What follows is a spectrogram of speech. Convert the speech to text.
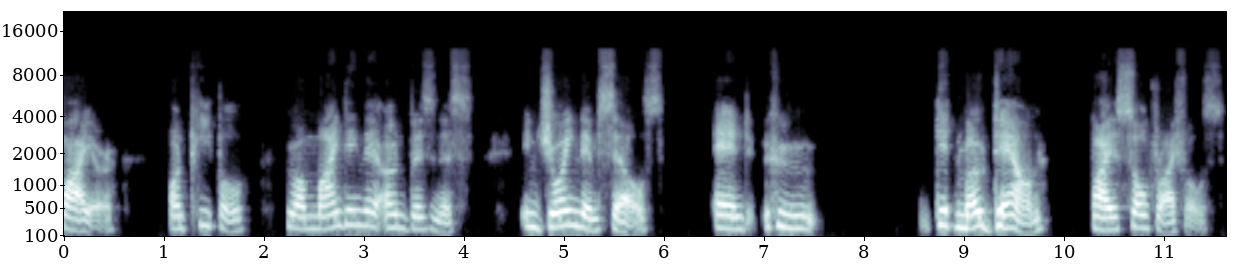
fire on people who are minding their own business enjoying themselves and who get mowed down by assault rifles.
